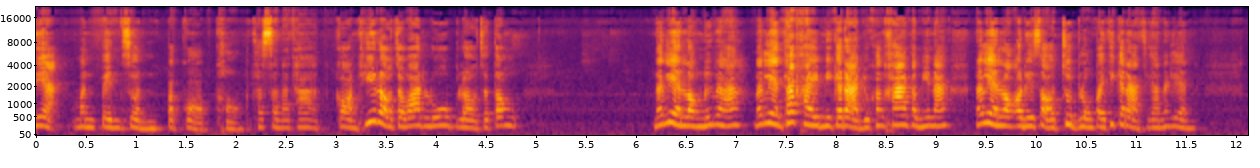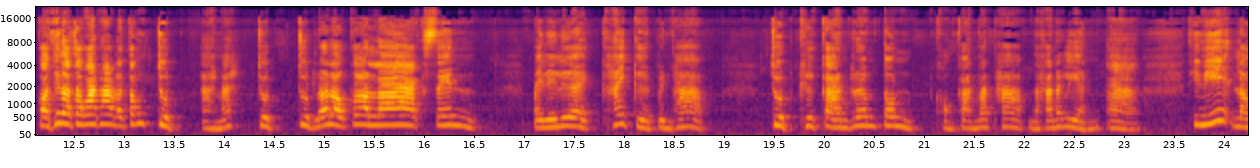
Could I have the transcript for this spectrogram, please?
เนี่ยมันเป็นส่วนประกอบของทัศนธาตุก่อนที่เราจะวาดรูปเราจะต้อง นักเรียนลองนึกนะคะนักเรียนถ้าใครมีกระดาษอยู่ข้างๆตอนนี้นะนักเรียนลองเอาดินสอจุดลงไปที่กระดาษสิคะนักเรียน ก่อนที่เราจะวาดภาพเราต้องจุดอ่าเห็นไหมจุดจุดแล้วเราก็ลากเส้น ไปเรื่อยๆ ให้เกิดเป็นภาพ จุดคือการเริ่มต้นของการวาดภาพนะคะ นักเรียนอ่า ทีนี้เรา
